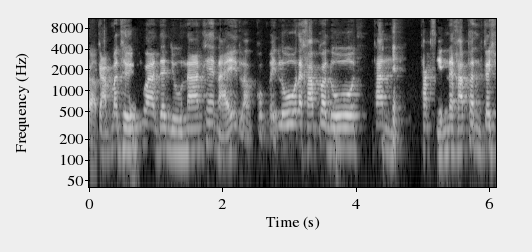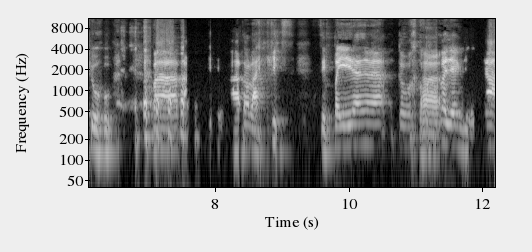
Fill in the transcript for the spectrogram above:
ครับกลับมาถึงว่าจะอยู่นานแค่ไหน เราก็ไม่รู้นะครับ ก็ดูท่าน ทักษิณนะครับ ท่านก็อยู่มาต่างประเทศมาเท่าไหร่กี่สิบปีแล้วใช่ไหมฮะก็ก็ฮะก็ยังอยู่ได้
